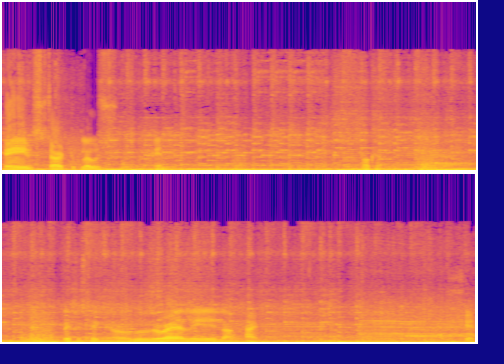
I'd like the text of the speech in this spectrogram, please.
caves start to close? Okay. This is taking a really long time. Shit.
